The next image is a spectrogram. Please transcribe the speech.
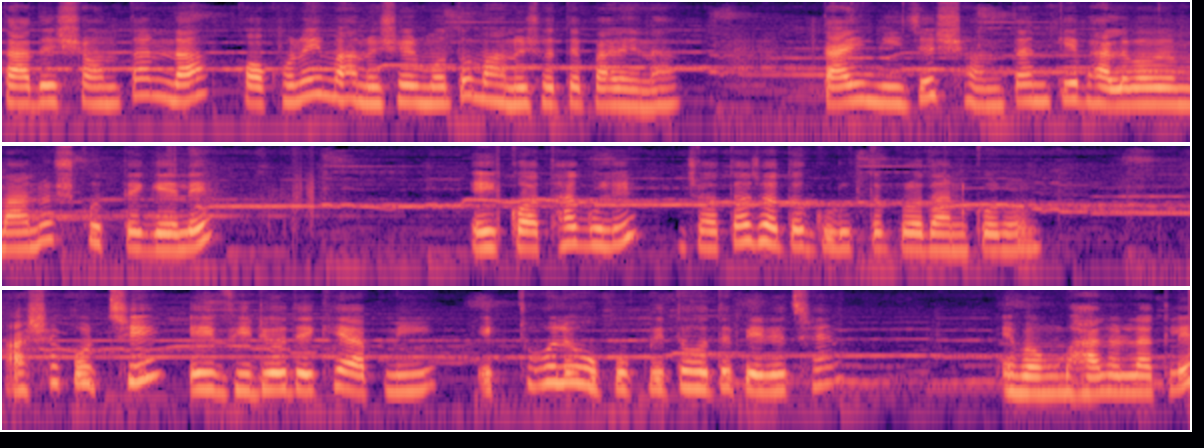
তাদের সন্তানরা কখনোই মানুষের মতো মানুষ হতে পারে না। তাই নিজের সন্তানকে ভালোভাবে মানুষ করতে গেলে এই কথাগুলি যথাযথ গুরুত্ব প্রদান করুন। আশা করছি এই ভিডিও দেখে আপনি একটু হলেও উপকৃত হতে পেরেছেন এবং ভালো লাগলে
